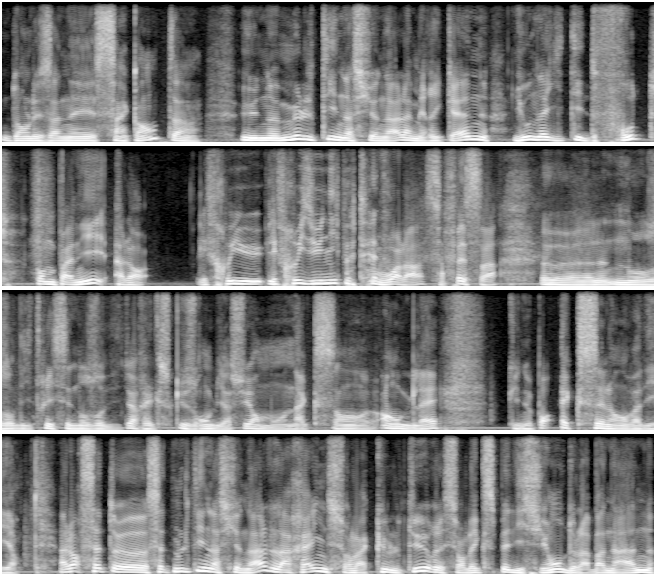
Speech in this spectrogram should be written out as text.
dans les années 50. Une multinationale américaine, United Fruit Company, alors les fruits, les fruits unis peut-être. Voilà, ça fait ça. Euh, nos auditrices et nos auditeurs excuseront bien sûr mon accent euh, anglais qui n'est pas excellent, on va dire. Alors cette, euh, cette multinationale la règne sur la culture et sur l'expédition de la banane,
